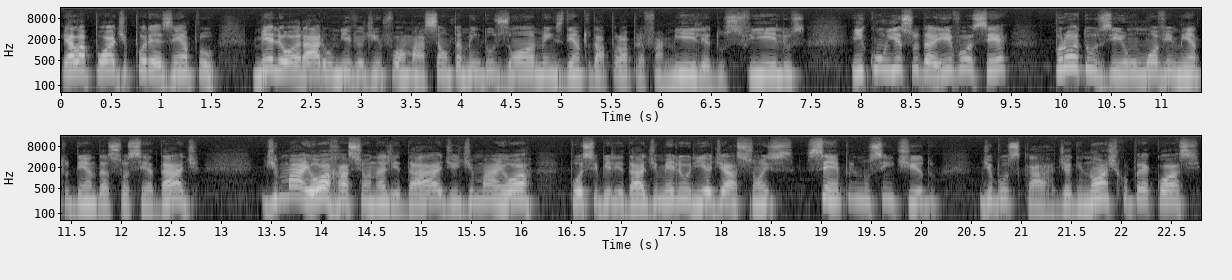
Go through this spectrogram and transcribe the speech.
ela pode, por exemplo, melhorar o nível de informação também dos homens dentro da própria família, dos filhos, e com isso daí você produzir um movimento dentro da sociedade de maior racionalidade, de maior possibilidade de melhoria de ações, sempre no sentido de buscar diagnóstico precoce,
